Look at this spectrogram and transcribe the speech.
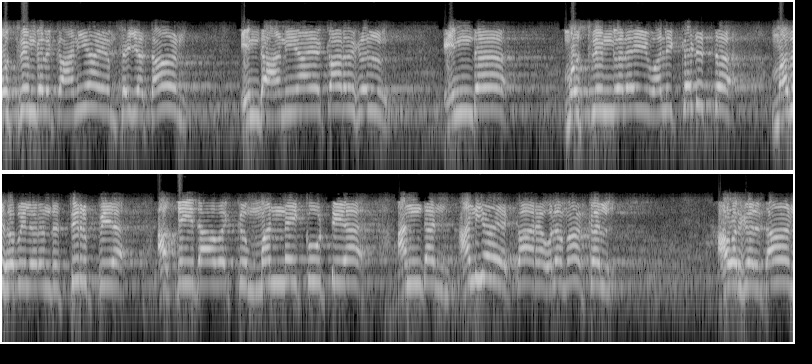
முஸ்லிம்களுக்கு அநியாயம் செய்யத்தான். இந்த அநியாயக்காரர்கள் இந்த முஸ்லிம்களை வழிக்கெடுத்த மதுகபிலிருந்து திருப்பிய அகீதாவுக்கு மண்ணை கூட்டிய அந்த அநியாயக்கார உலமாக்கள் அவர்கள் தான்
